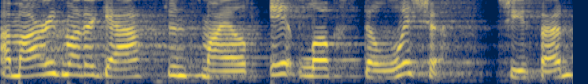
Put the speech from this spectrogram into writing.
Amari's mother gasped and smiled. It looks delicious, she said.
